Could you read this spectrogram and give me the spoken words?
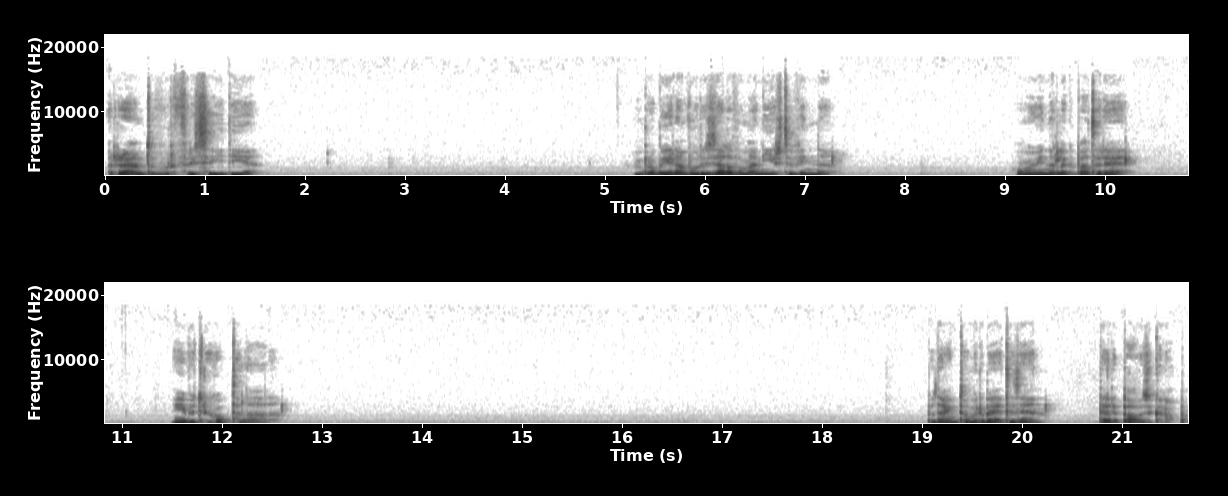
ruimte voor frisse ideeën. En probeer dan voor jezelf een manier te vinden om uw innerlijke batterij even terug op te laden. Bedankt om erbij te zijn bij de pauzeknop.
